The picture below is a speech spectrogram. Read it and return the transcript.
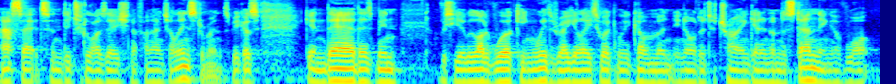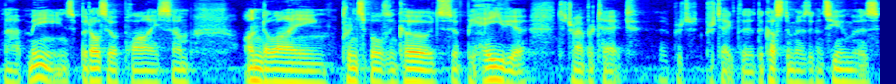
assets and digitalization of financial instruments. Because again, there, there's been obviously a lot of working with regulators, working with government in order to try and get an understanding of what that means, but also apply some underlying principles and codes of behavior to try and protect protect the, the customers, the consumers,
